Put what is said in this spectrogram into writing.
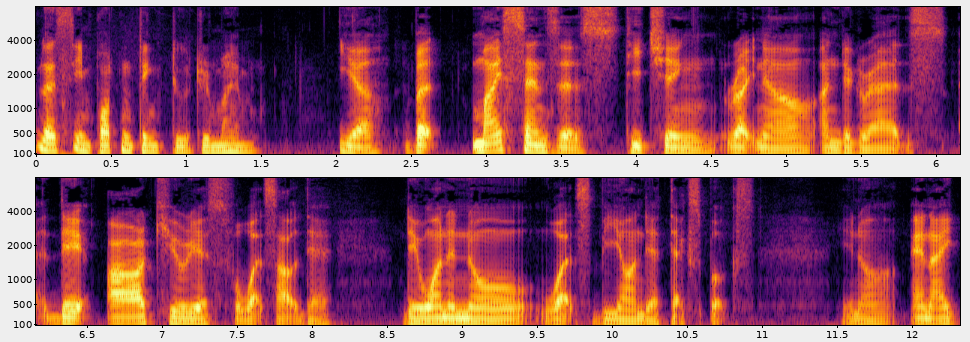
that's the important thing to, to remind. Yeah, but my sense is teaching right now undergrads they are curious for what's out there. They want to know what's beyond their textbooks you know. And I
